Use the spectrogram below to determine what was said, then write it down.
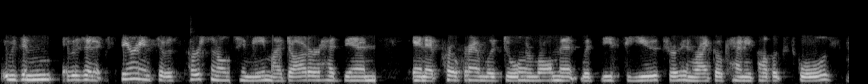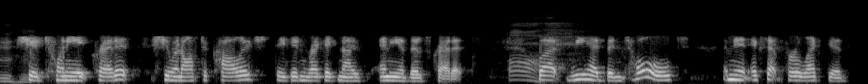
it was an it was an experience. It was personal to me. My daughter had been in a program with dual enrollment with VCU through Henrico County Public Schools. Mm-hmm. She had 28 credits. She went off to college. They didn't recognize any of those credits. Oh. But we had been told, I mean, except for electives.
